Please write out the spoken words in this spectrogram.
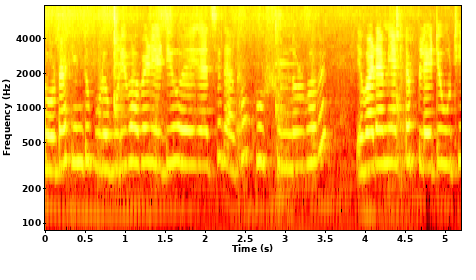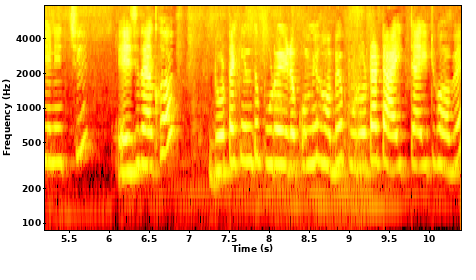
ডোটা কিন্তু পুরোপুরিভাবে রেডি হয়ে গেছে। দেখো, খুব সুন্দরভাবে। এবারে আমি একটা প্লেটে উঠিয়ে নিচ্ছি। এই যে দেখো, ডোটা কিন্তু পুরো এরকমই হবে, পুরোটা টাইট টাইট হবে।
